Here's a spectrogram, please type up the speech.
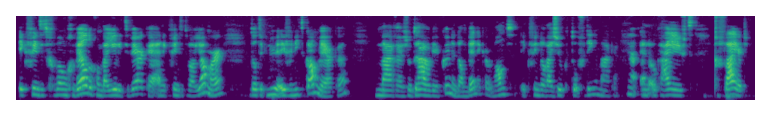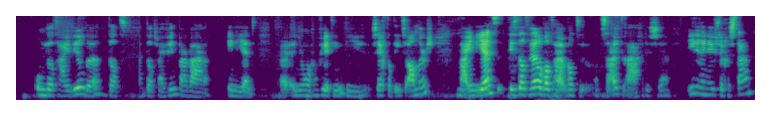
ik vind het gewoon geweldig om bij jullie te werken. En ik vind het wel jammer dat ik nu even niet kan werken. Maar eh, zodra we weer kunnen, dan ben ik er. Want ik vind dat wij zulke toffe dingen maken. Ja. En ook hij heeft geflyerd. Omdat hij wilde dat, dat wij vindbaar waren. In die end. Eh, een jongen van 14 die zegt dat iets anders. Maar in die end is dat wel wat, hij, wat, wat ze uitdragen. Dus eh, iedereen heeft er gestaan.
